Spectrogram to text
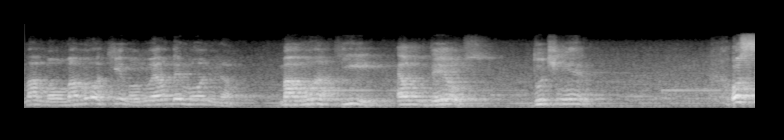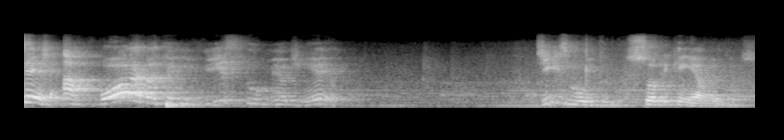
Mamão. Mamão aqui, irmão, não é um demônio, não. Mamão aqui é um Deus do dinheiro. Ou seja, a forma que eu invisto o meu dinheiro diz muito sobre quem é o meu Deus.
